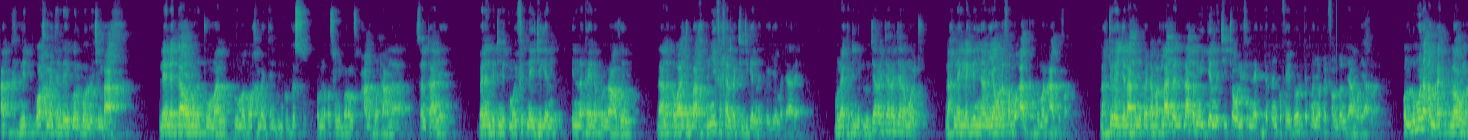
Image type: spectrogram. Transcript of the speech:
ak nit koo xamante ni day góorgóorlu ci mbaax léeg-léeg gaaw a mën a tuumaal tuuma goo xamante ni duñ ko gëstu comme ni ko suñu borom subhanahu wa taala santaane beneen bi tamit mooy fitnay jigéen inna kaydakunna azim daanaka waa ju baax du ñuy fexeel rek ci jigéen lañ koy jéem a jaaree mu nekk tamit lu jara jara jara moytu ndax léeg-léeg dañ naan yow la fa mu àgg du mën àgg fa ndax juree ji laata ñu koy tabax laata laata muy génn ci coow li fi mu nekk jot nañ ko fay dóor jot nañoo toj fa mu doon jaamoo yàlla kon lu mën a am rek loru na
